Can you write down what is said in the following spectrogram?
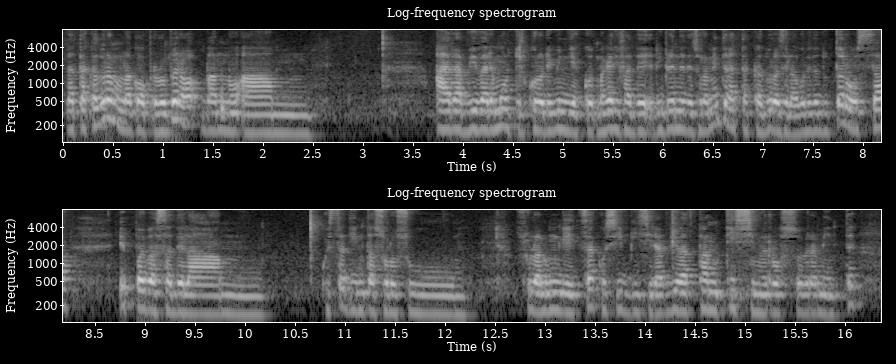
l'attaccatura non la coprono però vanno a, a ravvivare molto il colore. Quindi ecco magari fate, riprendete solamente l'attaccatura se la volete tutta rossa e poi passate la, questa tinta solo su, sulla lunghezza così vi si ravviva tantissimo il rosso veramente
